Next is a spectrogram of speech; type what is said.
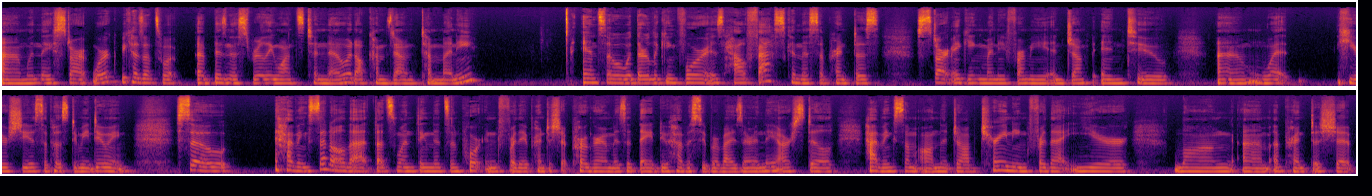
um, when they start work because that's what a business really wants to know. It all comes down to money. And so what they're looking for is how fast can this apprentice start making money for me and jump into um, what he or she is supposed to be doing. So having said all that, that's one thing that's important for the apprenticeship program is that they do have a supervisor and they are still having some on the job training for that year long um, apprenticeship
